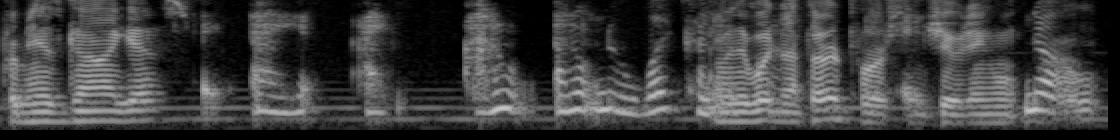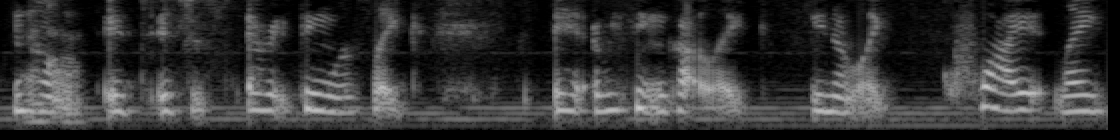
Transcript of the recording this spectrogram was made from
From his gun, I guess. I I I, I don't I don't know what I kind mean, of there wasn't a third person shooting. no no Okay. it it's just everything was like it, everything got like you know like quiet like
